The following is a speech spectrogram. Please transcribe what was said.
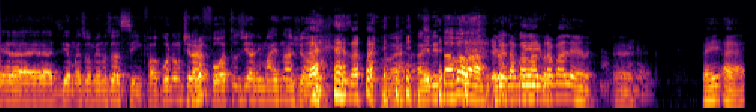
era, era, dizia mais ou menos assim: favor não tirar Hã? fotos de animais na jaula. Exatamente. não é? Aí ele tava lá. Ele tava lá trabalhando. Foi É. melhor. Foi, é.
